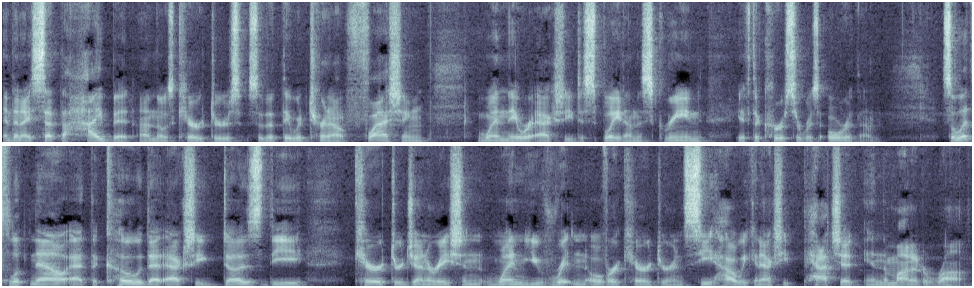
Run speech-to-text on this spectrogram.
and then I set the high bit on those characters so that they would turn out flashing when they were actually displayed on the screen if the cursor was over them. So let's look now at the code that actually does the character generation when you've written over a character and see how we can actually patch it in the monitor ROM.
